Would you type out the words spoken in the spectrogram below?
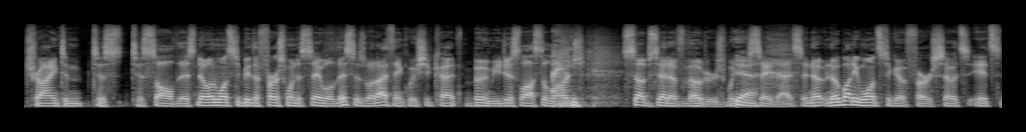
trying to, to to solve this. No one wants to be the first one to say, "Well, this is what I think we should cut." Boom, you just lost a large subset of voters when yeah. you say that. So no, nobody wants to go first. So it's it's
